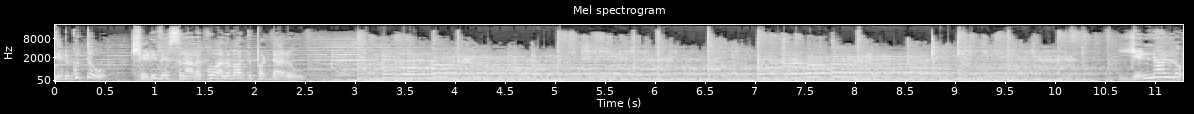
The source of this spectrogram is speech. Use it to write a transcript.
తిరుగుతూ చెడు వ్యసనాలకు అలవాటు పడ్డారు. ఎన్నాళ్ళు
